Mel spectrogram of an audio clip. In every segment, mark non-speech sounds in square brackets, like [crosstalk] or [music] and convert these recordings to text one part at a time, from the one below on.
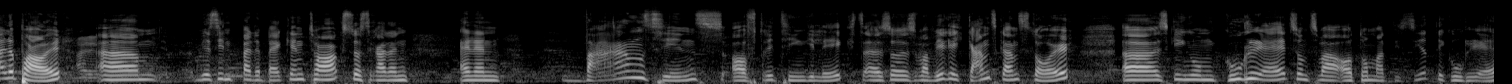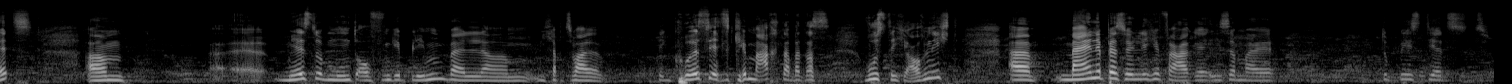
Hallo Paul. Ähm, wir sind bei der Backend Talks. Du hast gerade einen, einen Wahnsinnsauftritt hingelegt. Also es war wirklich ganz, ganz toll. Äh, es ging um Google Ads und zwar automatisierte Google Ads. Ähm, äh, mir ist der Mund offen geblieben, weil ähm, ich habe zwar den Kurs jetzt gemacht, aber das wusste ich auch nicht. Äh, meine persönliche Frage ist einmal, du bist jetzt 30.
